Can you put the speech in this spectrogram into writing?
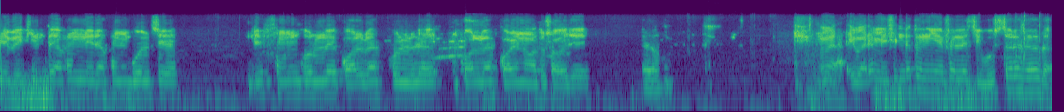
দেবে কিন্তু এখন এরকম বলছে যে ফোন করলে কল ব্যাক করলে কল ব্যাক করে না অত সহজে। এরকম। এবারে মেশিনটা তো নিয়ে ফেলেছি বুঝতে পেরেছ দাদা?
